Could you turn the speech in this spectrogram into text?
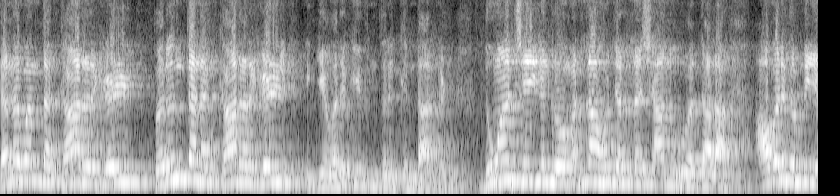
தனவந்தக்காரர்கள் பெருந்தனக்காரர்கள் இங்கே வருகை இருந்திருக்கின்றார்கள் துவா செய்கின்றோம் அல்லாஹு ஜல்ல ஷானுகுவத்தாலா அவர்களுடைய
